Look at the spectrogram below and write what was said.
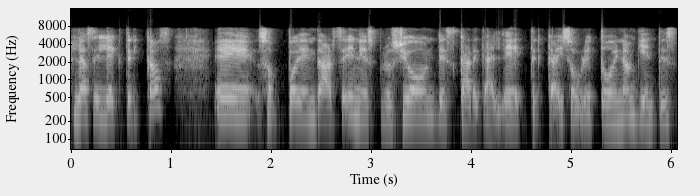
las eléctricas eh, pueden darse en explosión, descarga eléctrica y sobre todo en ambientes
